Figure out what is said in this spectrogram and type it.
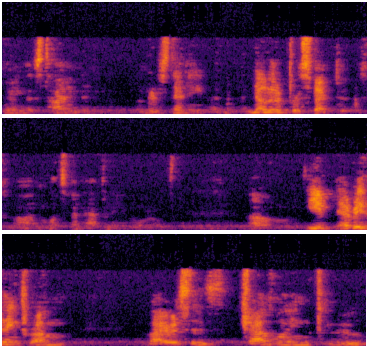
during this time in understanding another perspective on what's been happening in the world. Um, everything from viruses traveling through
